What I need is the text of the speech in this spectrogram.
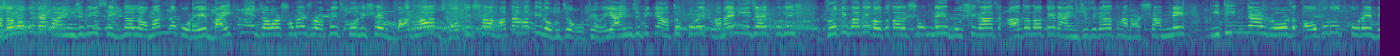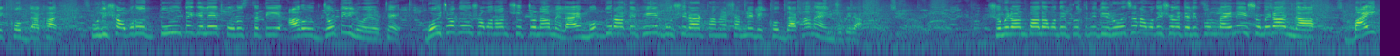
আদালতের এক আইনজীবী সিগন্যাল অমান্য করে বাইক নিয়ে যাওয়ার সময় ট্রাফিক পুলিশের বাধা, বচসা, হাতাহাতির অভিযোগ ওঠে ওই আইনজীবীকে আটক করে থানায় নিয়ে যায় পুলিশ। প্রতিবাদে গতকাল সন্ধ্যায় বসিরহাট আদালতের আইনজীবীরা থানার সামনে ইটিন্ডার রোড অবরোধ করে বিক্ষোভ দেখান। পুলিশ অবরোধ তুলতে গেলে পরিস্থিতি আরও জটিল হয়ে ওঠে। বৈঠকেও সমাধান সূত্র না মেলায় মধ্যরাতে ফের বসিরহাট থানার সামনে বিক্ষোভ দেখান আইনজীবীরা। সমীরণ পাল আমাদের প্রতিনিধি রয়েছেন আমাদের সঙ্গে টেলিফোন লাইনে। সমীরণ বাইক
